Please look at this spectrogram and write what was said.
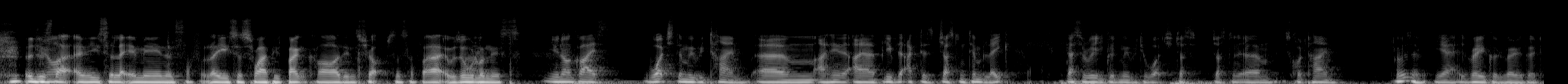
and just like and he used to let him in and stuff. Like They used to swipe his bank card in shops and stuff like that. It was all on this. you know guys watch the movie time. Um i think i believe the actor's justin timberlake. That's a really good movie to watch. Just justin um it's called time. What was it? yeah it's very good very good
